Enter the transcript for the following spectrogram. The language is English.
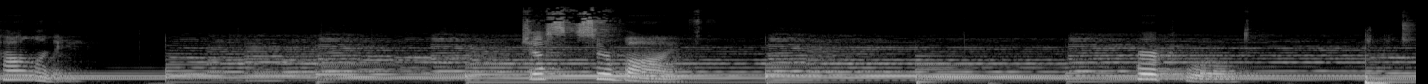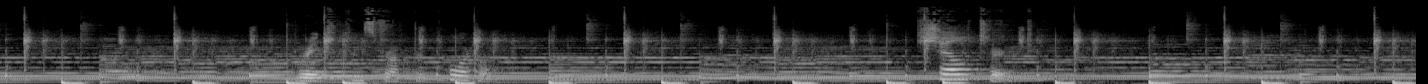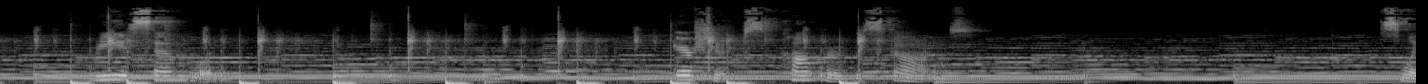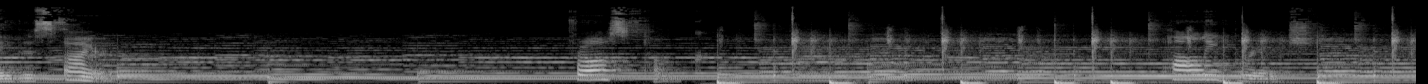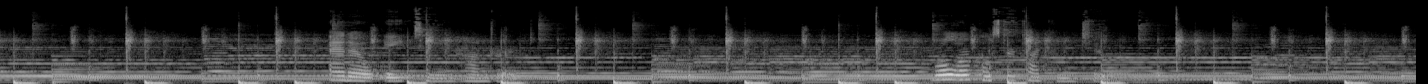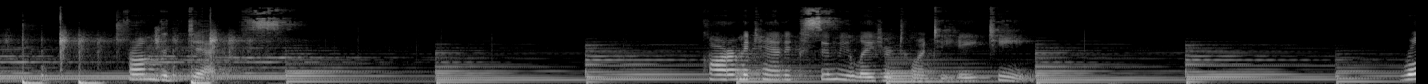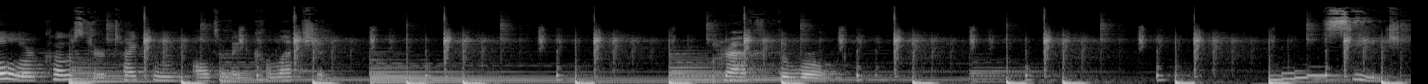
Colony. Just survive. Hurtworld. Bridge Constructor Portal. Sheltered. Reassembly. Airships conquer the skies. Slay the Spire. Frostpunk. Poly Anno 1800. Roller Coaster Tycoon 2. From the Depths. Car Mechanic Simulator 2018. Roller Coaster Tycoon Ultimate Collection. Craft the World. Siege.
